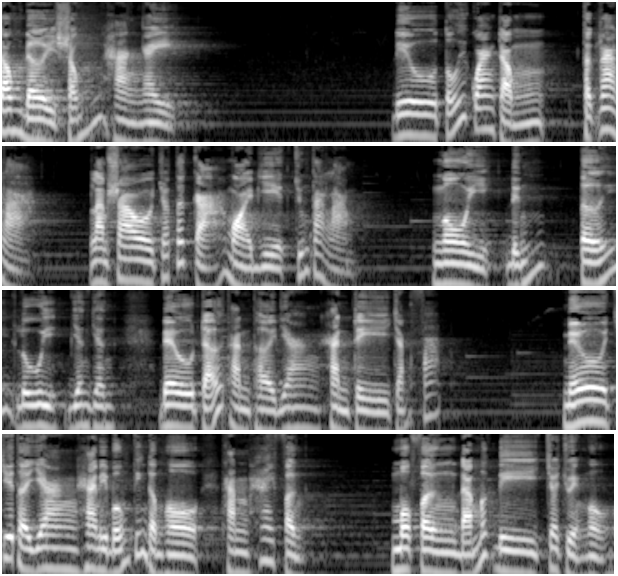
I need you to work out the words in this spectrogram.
Trong đời sống hàng ngày. Điều tối quan trọng thật ra là làm sao cho tất cả mọi việc chúng ta làm, ngồi, đứng, tới, lui, vân vân, đều trở thành thời gian hành trì chánh pháp. Nếu chia thời gian 24 tiếng đồng hồ thành hai phần, Một phần đã mất đi cho chuyện ngủ.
